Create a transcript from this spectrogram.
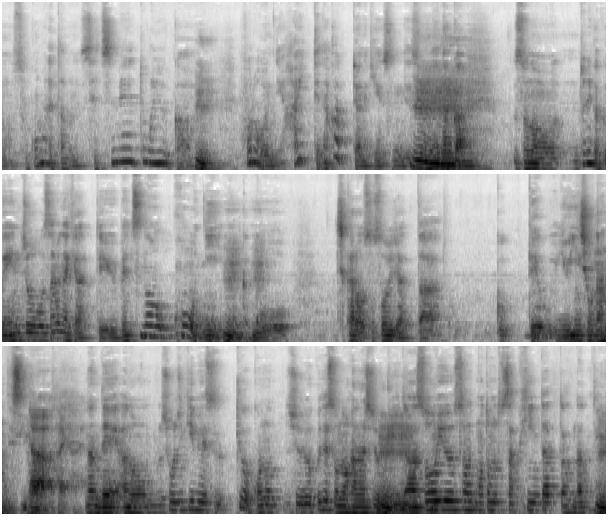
もそこまで多分説明というか、うん。フォローに入ってなかったような気がするんですよね、なんかそのとにかく炎上を収めなきゃっていう別の方にうん。なんかこう、力を注いじゃったこうっていう印象なんですよ。ああはいはい。なんであの正直ベース今日この収録でその話を聞いた、うん。うん。あそういうさもともと作品だったんだっていうう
